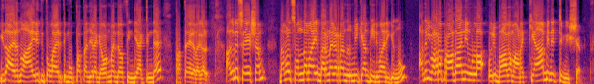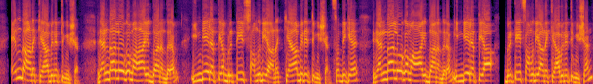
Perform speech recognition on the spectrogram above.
ഇതായിരുന്നു ആയിരത്തി തൊള്ളായിരത്തി മുപ്പത്തി അഞ്ചിലെ ഗവൺമെന്റ് ഓഫ് ഇന്ത്യ ആക്ടിന്റെ പ്രത്യേകതകൾ. അതിനുശേഷം നമ്മൾ സ്വന്തമായി ഭരണഘടന നിർമ്മിക്കാൻ തീരുമാനിക്കുന്നു. അതിൽ വളരെ പ്രാധാന്യമുള്ള ഒരു ഭാഗമാണ് ക്യാബിനറ്റ് മിഷൻ എന്താണ് ക്യാബിനറ്റ് മിഷൻ? രണ്ടാം ലോക മഹായുദ്ധാനന്തരം ഇന്ത്യയിലെത്തിയ ബ്രിട്ടീഷ് സമിതിയാണ് ക്യാബിനറ്റ് മിഷൻ. ശ്രദ്ധിക്ക് രണ്ടാം ലോക മഹായുദ്ധാനന്തരം ഇന്ത്യയിലെത്തിയ ബ്രിട്ടീഷ് സമിതിയാണ് ക്യാബിനറ്റ് മിഷൻ.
